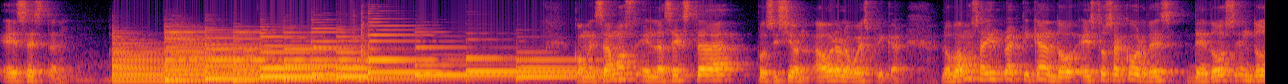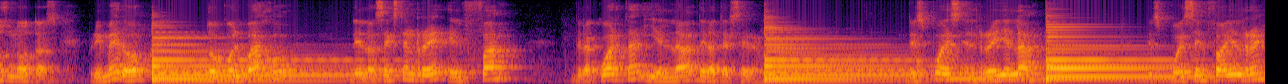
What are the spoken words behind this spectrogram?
es esta. Comenzamos en la sexta posición, ahora lo voy a explicar. Lo vamos a ir practicando estos acordes de dos en dos notas. Primero toco el bajo de la sexta en re, el fa de la cuarta y el la de la tercera. Después el re y el la. Después el fa y el re.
